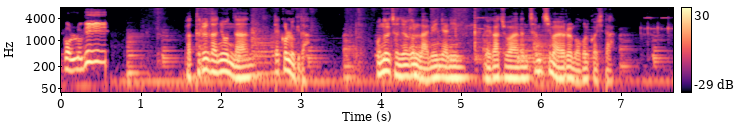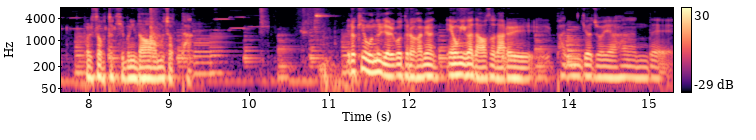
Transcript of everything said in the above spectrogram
때꼴루기 마트를 다녀온 난 때걸룩이다. 오늘 저녁은 라면이 아닌 내가 좋아하는 참치 마요를 먹을 것이다. 벌써부터 기분이 너무 좋다. 이렇게 문을 열고 들어가면 애용이가 나와서 나를 반겨줘야 하는데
